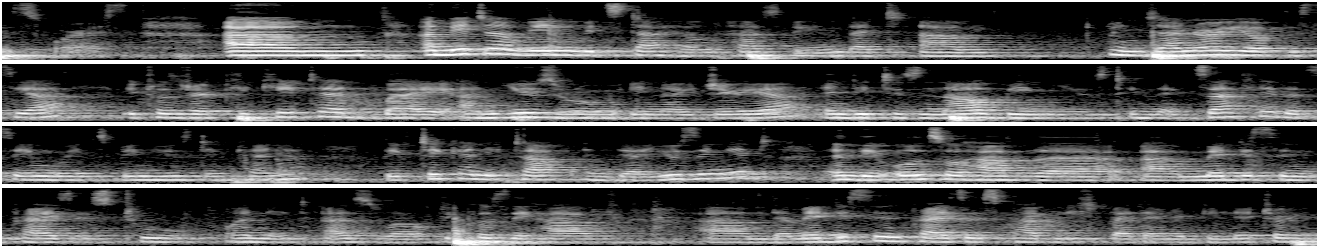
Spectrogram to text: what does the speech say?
this for us. Um, a major win with Star Health has been that um, in January of this year, it was replicated by a newsroom in Nigeria, and it is now being used in exactly the same way it's being used in Kenya. They've taken it up and they're using it, and they also have the uh, medicine prices too on it as well, because they have um, the medicine prices published by the regulatory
